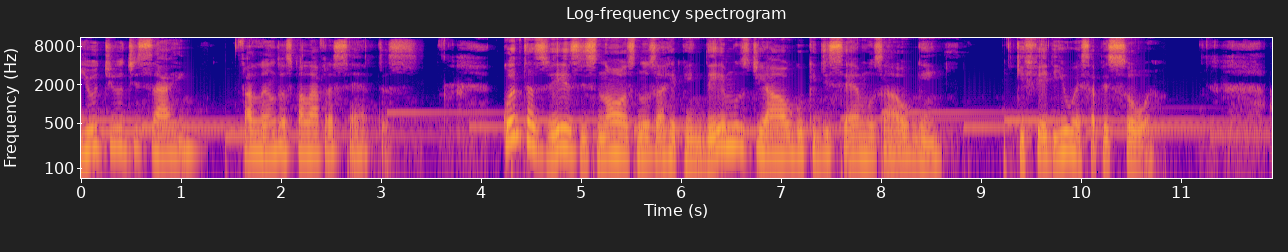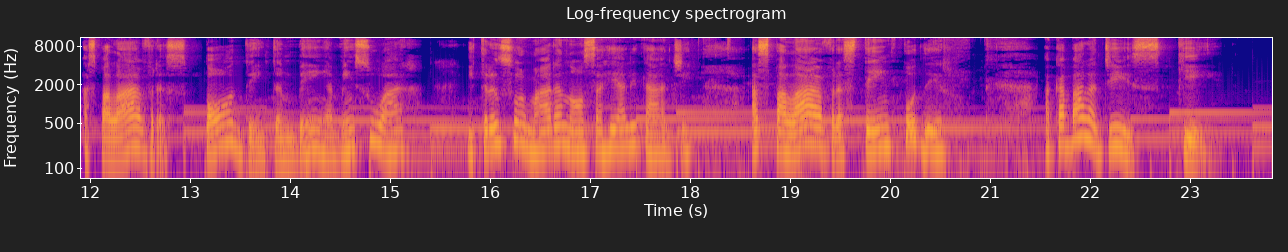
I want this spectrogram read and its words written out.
Yudio Design, falando as palavras certas. Quantas vezes nós nos arrependemos de algo que dissemos a alguém, que feriu essa pessoa? As palavras podem também abençoar e transformar a nossa realidade. As palavras têm poder. A Cabala diz que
